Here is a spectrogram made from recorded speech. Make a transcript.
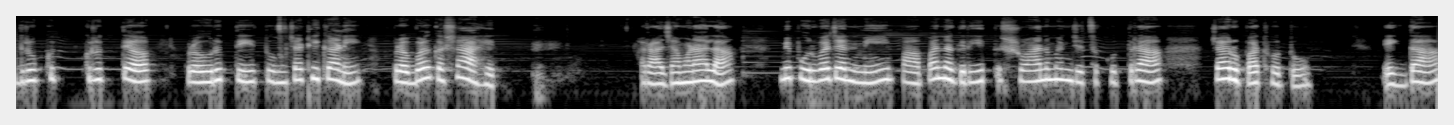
दृकृत्य प्रवृत्ती तुमच्या ठिकाणी प्रबळ कशा आहेत? राजा म्हणाला मी पूर्वजन्मी पापानगरीत श्वान म्हणजेच कुत्राच्या रूपात होतो. एकदा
